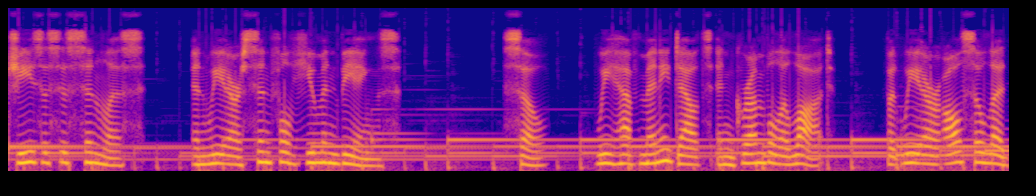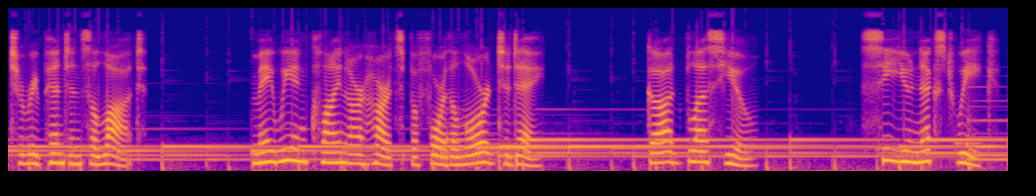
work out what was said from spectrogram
Jesus is sinless, and we are sinful human beings. So, we have many doubts and grumble a lot, but we are also led to repentance a lot. May we incline our hearts before the Lord today. God bless you. See you next week.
